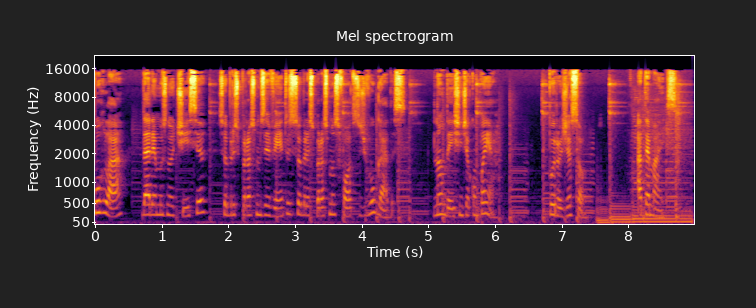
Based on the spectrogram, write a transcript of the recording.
Por lá, daremos notícia sobre os próximos eventos e sobre as próximas fotos divulgadas. Não deixem de acompanhar. Por hoje é só. Até mais!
